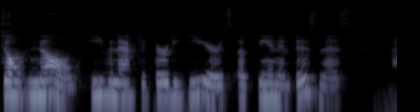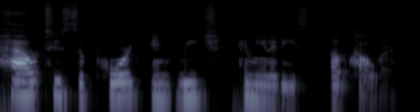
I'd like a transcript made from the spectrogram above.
don't know, even after 30 years of being in business, how to support and reach communities of color,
